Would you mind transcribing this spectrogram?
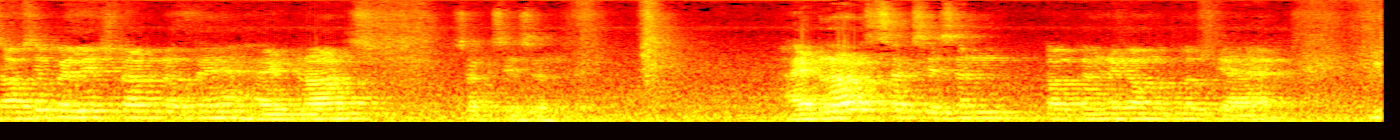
सबसे पहले स्टार्ट करते हैं हाइड्रार्च सक्सेशन हाइड्रार्च सक्सेशन का कहने का मतलब क्या है? कि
